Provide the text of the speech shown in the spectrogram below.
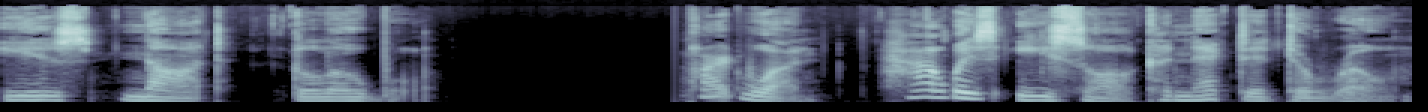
is not global. Part 1 How is Esau connected to Rome?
